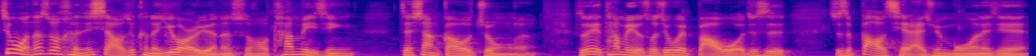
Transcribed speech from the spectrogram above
就我那时候很小，就可能幼儿园的时候，他们已经在上高中了，所以他们有时候就会把我就是就是抱起来去摸那些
